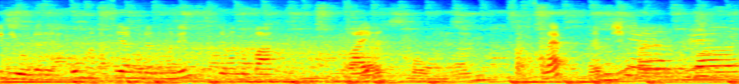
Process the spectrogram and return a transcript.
video dari aku. Makasih yang udah nemenin. Jangan lupa like, comment, subscribe, and share. Bye.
